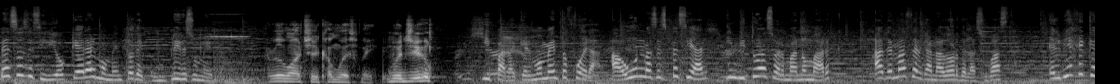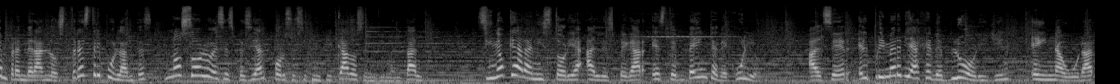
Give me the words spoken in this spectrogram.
Bezos decidió que era el momento de cumplir su meta. I really want you to come with me. Would you? Y para que el momento fuera aún más especial, invitó a su hermano Mark, además del ganador de la subasta. El viaje que emprenderán los tres tripulantes no solo es especial por su significado sentimental, sino que harán historia al despegar este 20 de julio, al ser el primer viaje de Blue Origin e inaugurar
